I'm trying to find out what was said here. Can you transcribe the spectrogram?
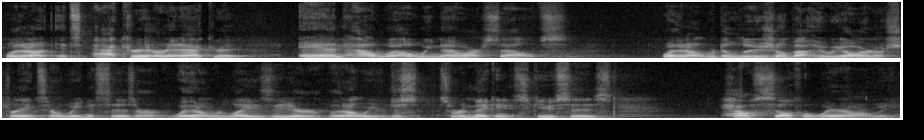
whether or not it's accurate or inaccurate, and how well we know ourselves whether or not we're delusional about who we are and our strengths and our weaknesses, or whether or not we're lazy, or whether or not we're just sort of making excuses. How self aware are we?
